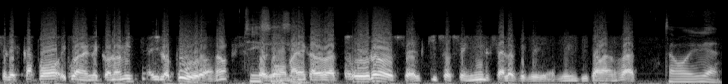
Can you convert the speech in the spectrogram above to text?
se le escapó, y bueno, el economista ahí lo pudo, ¿no? Porque como maneja los datos duros, él quiso ceñirse a lo que le, indicaban los Está muy bien.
